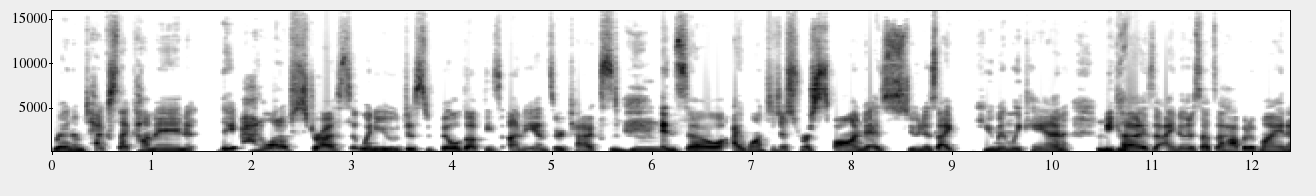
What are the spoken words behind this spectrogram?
random texts that come in, they add a lot of stress when you just build up these unanswered texts. Mm-hmm. And so I want to just respond as soon as I humanly can mm-hmm. because I notice that's a habit of mine.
